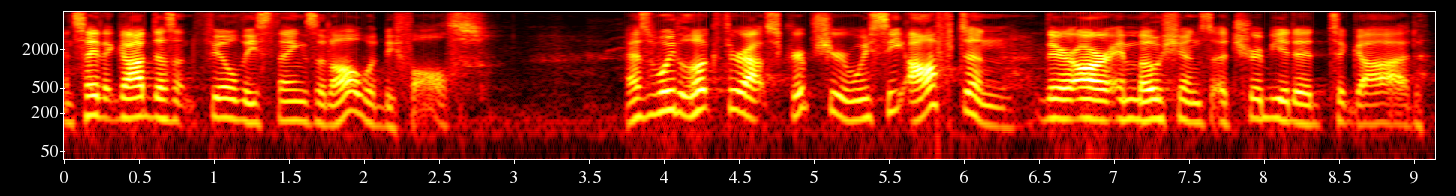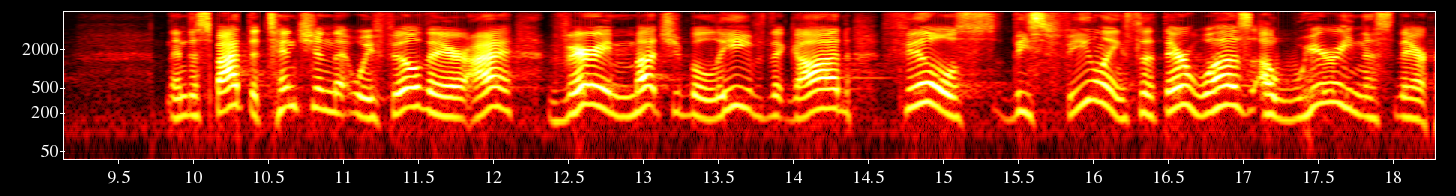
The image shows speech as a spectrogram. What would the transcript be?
and say that God doesn't feel these things at all would be false. As we look throughout Scripture, we see often there are emotions attributed to God. And despite the tension that we feel there, I very much believe that God feels these feelings, that there was a weariness there,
